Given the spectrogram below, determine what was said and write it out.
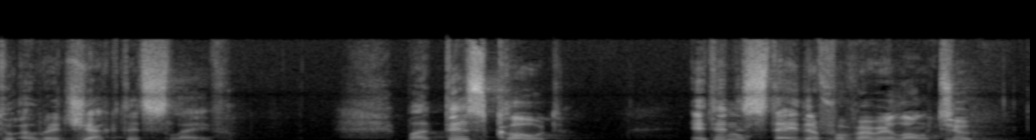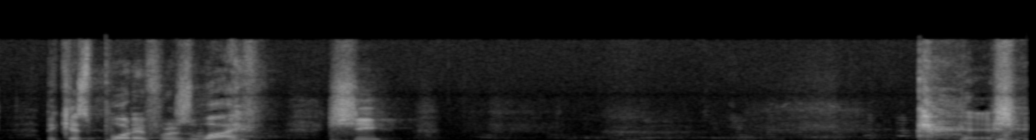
to a rejected slave. But this coat, it didn't stay there for very long too because Potiphar's wife, she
